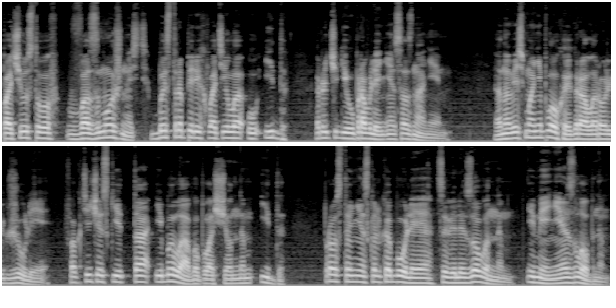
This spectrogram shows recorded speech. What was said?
почувствовав возможность, быстро перехватила у ИД рычаги управления сознанием. Оно весьма неплохо играло роль Джулии. Фактически, та и была воплощенным ИД, просто несколько более цивилизованным и менее злобным.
